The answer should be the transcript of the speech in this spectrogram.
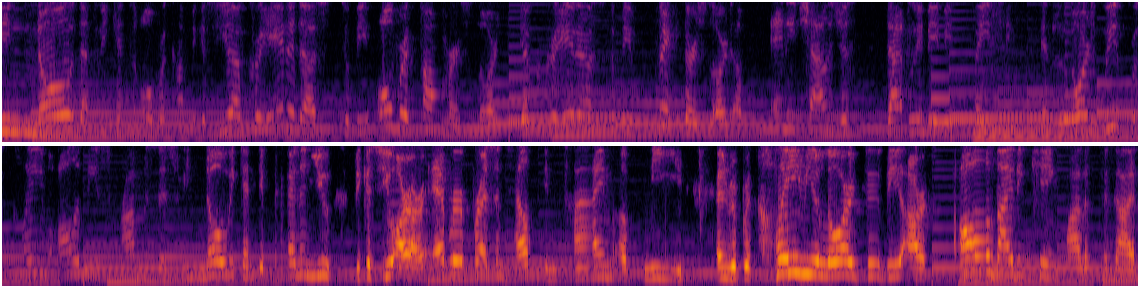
We know that we can overcome because you have created us to be overcomers, Lord. You have created us to be victors, Lord, of any challenges that we may be facing. And Lord, we proclaim all of these promises. We know we can depend on you because you are our ever present help in time of need. And we proclaim you, Lord, to be our Almighty King, Father God,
